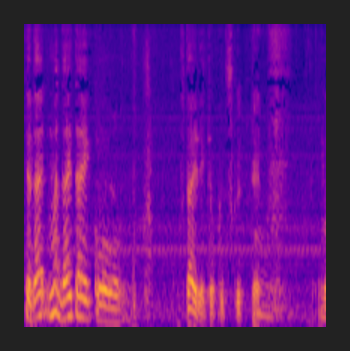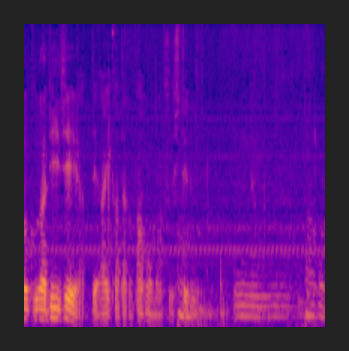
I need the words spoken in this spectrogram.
ど だいまあ大体こう2人で曲作って、うん僕が DJ やって相方がパフォーマンスしてる、なるほどなるほど。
